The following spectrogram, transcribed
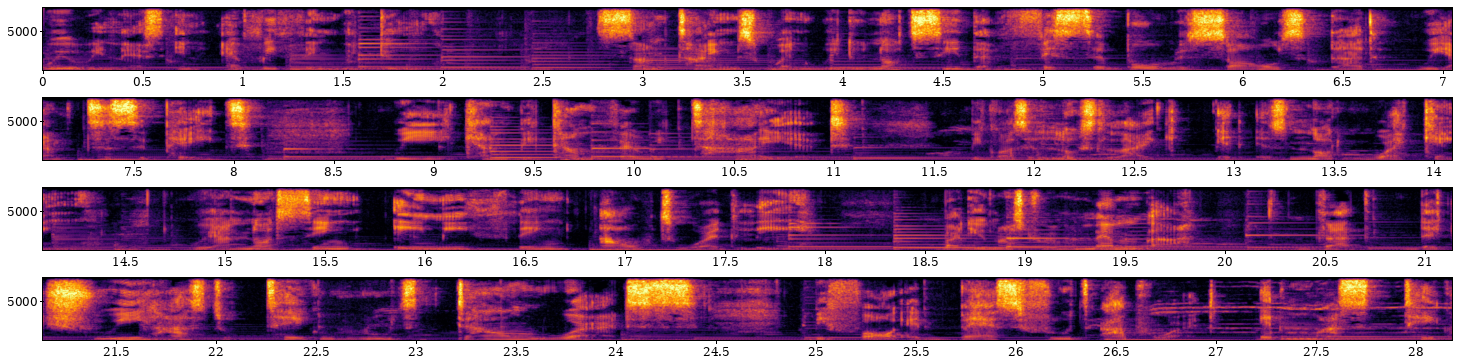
weariness in everything we do. Sometimes, when we do not see the visible results that we anticipate, we can become very tired because it looks like it is not working. We are not seeing anything outwardly. But you must remember that the tree has to take root downwards before it bears fruit upward. It must take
